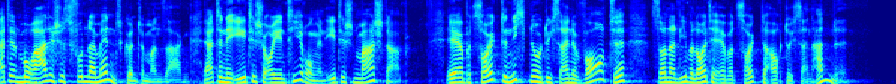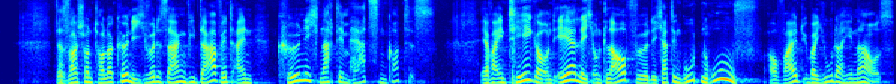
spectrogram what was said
hatte ein moralisches Fundament, könnte man sagen. Er hatte eine ethische Orientierung, einen ethischen Maßstab. Er überzeugte nicht nur durch seine Worte, sondern, liebe Leute, er überzeugte auch durch sein Handeln. Das war schon ein toller König. Ich würde sagen, wie David, ein König nach dem Herzen Gottes. Er war integer und ehrlich und glaubwürdig, hatte einen guten Ruf, auch weit über Juda hinaus.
